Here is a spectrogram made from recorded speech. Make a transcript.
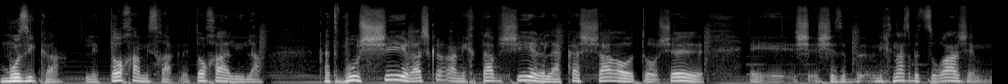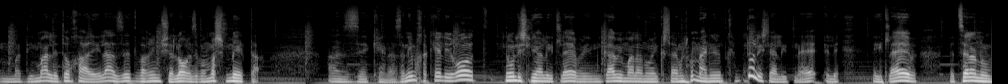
מוזיקה לתוך המשחק, לתוך העלילה. כתבו שיר, אשכרה נכתב שיר, להקה שרה אותו, ש... אה, ש... שזה נכנס בצורה שמדהימה לתוך העלילה, זה דברים שלא, זה ממש מטה. אז אה, כן, אז אני מחכה לראות, תנו לי שנייה להתלהב, גם אם היה לנו אקס 2 לא מעניין אתכם, תנו לי שנייה להתלהב. יוצא לנו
